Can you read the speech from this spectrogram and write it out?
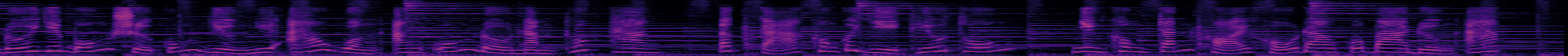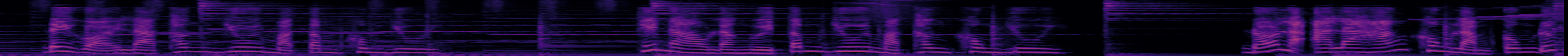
đối với bốn sự cúng dường như áo quần, ăn uống, đồ nằm thuốc thang, tất cả không có gì thiếu thốn, nhưng không tránh khỏi khổ đau của ba đường ác. Đây gọi là thân vui mà tâm không vui. Thế nào là người tâm vui mà thân không vui? Đó là a la hán không làm công đức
